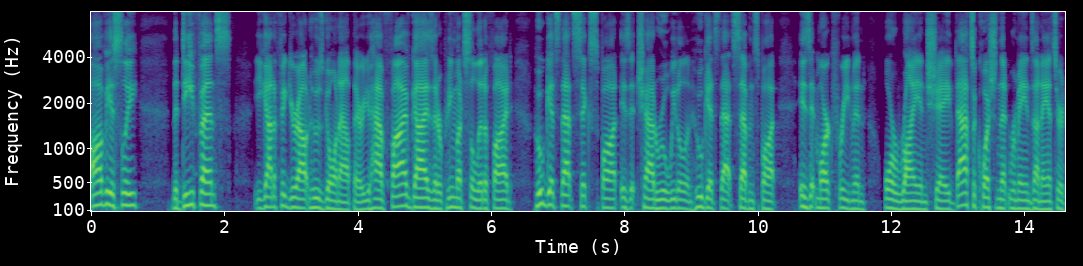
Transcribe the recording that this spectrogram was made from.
Obviously, the defense, you got to figure out who's going out there. You have five guys that are pretty much solidified. Who gets that sixth spot? Is it Chad Ruhwedel? And who gets that seventh spot? Is it Mark Friedman or Ryan Shea? That's a question that remains unanswered.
